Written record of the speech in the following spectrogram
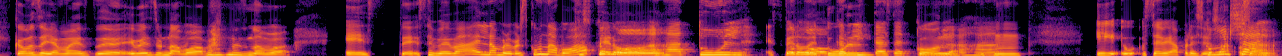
¿Cómo se llama este? Decir una boa, pero no es una boa. Este, se me va el nombre, pero es como una boa, Es como, pero... ajá, tul, es pero de como tul capitas de tul, con ajá. ujú. y uh, se veía preciosa. Como un o sea, chal,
